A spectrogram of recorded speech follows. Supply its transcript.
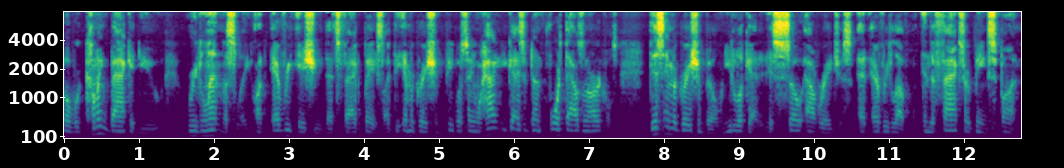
But we're coming back at you relentlessly on every issue that's fact based, like the immigration. People are saying, well, how you guys have done 4,000 articles. This immigration bill, when you look at it, is so outrageous at every level, and the facts are being spun.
